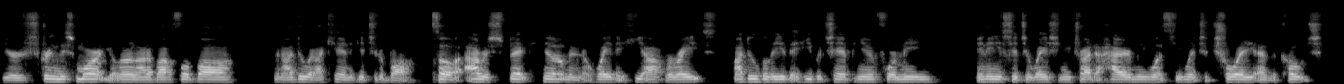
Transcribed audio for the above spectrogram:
you're extremely smart. You'll learn a lot about football and I do what I can to get you the ball. So I respect him in the way that he operates. I do believe that he would champion for me in any situation. He tried to hire me once he went to Troy as a coach,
